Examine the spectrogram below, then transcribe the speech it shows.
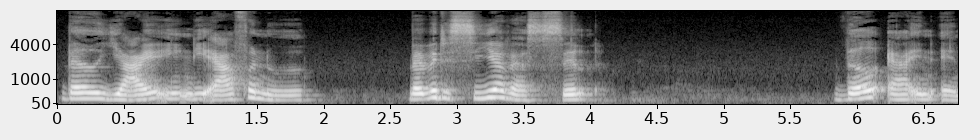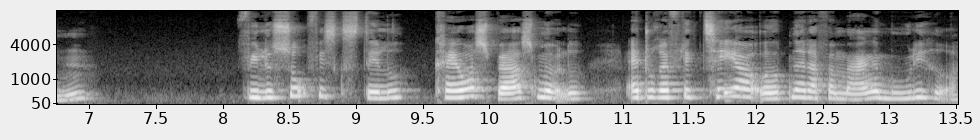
hvad jeg egentlig er for noget. Hvad vil det sige at være sig selv? Hvad er en anden? Filosofisk stillet kræver spørgsmålet, at du reflekterer og åbner dig for mange muligheder,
